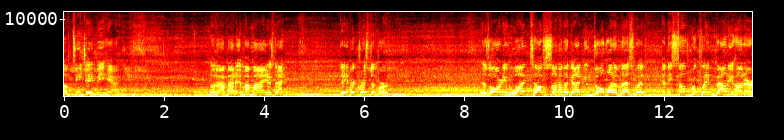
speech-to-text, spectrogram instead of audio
of TJ Behan. No doubt about it in my mind is that David Christopher is already one tough son of a gun you don't want to mess with, and the self-proclaimed bounty hunter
